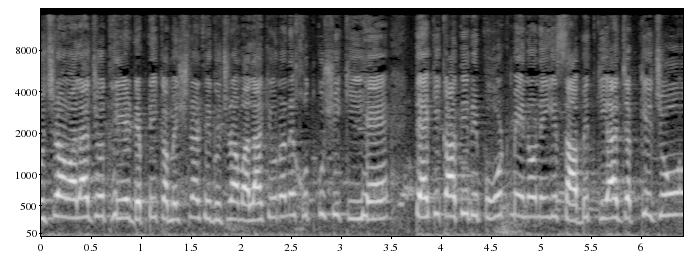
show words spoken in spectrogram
گجراوالا جو تھے، ڈپٹی کمشنر تھے گجراوالا کہ انہوں نے خودکشی کی ہے، تحقیقاتی رپورٹ میں انہوں نے یہ ثابت کیا، جبکہ جو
